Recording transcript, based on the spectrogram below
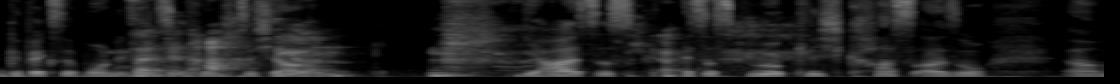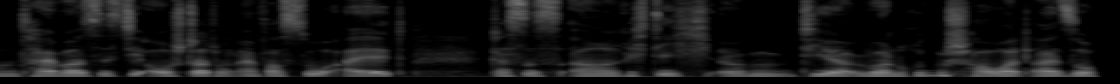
gewechselt worden in den letzten 50 Jahren. Ja, es ist, ja. es ist wirklich krass. Also ähm, teilweise ist die Ausstattung einfach so alt, dass es äh, richtig ähm, dir über den Rücken schauert. Also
